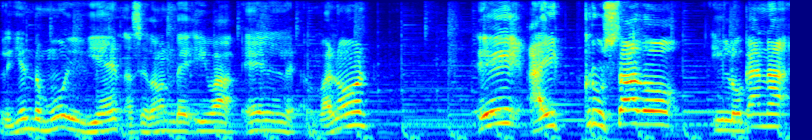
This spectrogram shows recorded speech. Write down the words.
Leyendo muy bien hacia dónde iba el balón. Y ahí cruzado. Y lo gana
